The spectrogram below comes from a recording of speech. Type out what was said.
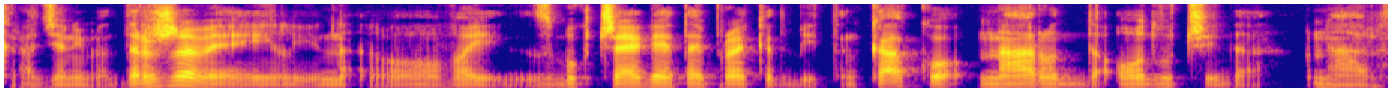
građanima države ili ovaj, zbog čega je taj projekat bitan. Kako narod da odluči da narod,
